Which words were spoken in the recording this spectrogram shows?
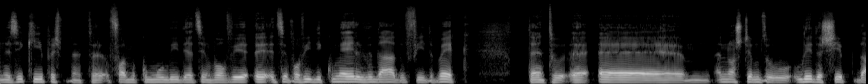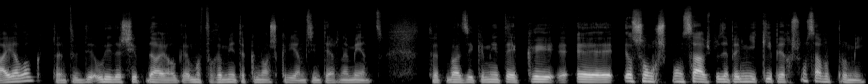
nas, equipas, portanto, a forma como o líder é, desenvolver, é desenvolvido e como é lhe dado o feedback. Portanto, nós temos o Leadership Dialogue, portanto, o Leadership Dialogue é uma ferramenta que nós criamos internamente. Portanto, basicamente é que eh, eles são responsáveis, por exemplo, a minha equipa é responsável por mim.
